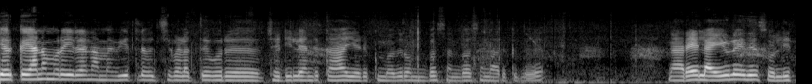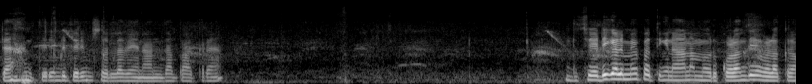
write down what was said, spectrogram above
இயற்கையான முறையில் நம்ம வீட்டில் வச்சு வளர்த்து ஒரு செடியிலேருந்து காய் எடுக்கும்போது ரொம்ப சந்தோஷமாக இருக்குது. நிறைய லைவில் இதே சொல்லிட்டேன். திரும்பி திரும்பி சொல்ல வேணான்னு தான் பார்க்குறேன். இந்த செடிகளுமே பார்த்திங்கன்னா நம்ம ஒரு குழந்தைய வளர்க்குற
